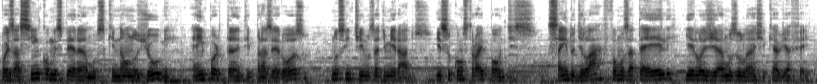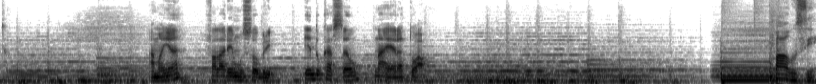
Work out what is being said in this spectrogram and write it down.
pois assim como esperamos que não nos julguem, é importante e prazeroso nos sentimos admirados. Isso constrói pontes, Saindo de lá, fomos até ele e elogiamos o lanche que havia feito. Amanhã falaremos sobre educação na era atual. Pause.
